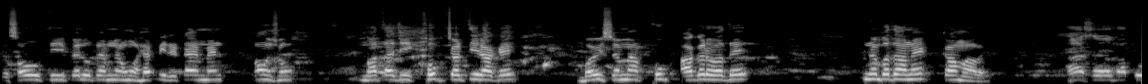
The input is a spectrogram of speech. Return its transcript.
તો સૌથી પહેલું તો એમને હું હેપી રિટાયરમેન્ટ કહું છું. માતાજી ખૂબ ચડતી રાખે. ભવિષ્યમાં ખૂબ આગળ વધે ને બધાને કામ આવે. ખાસ બાપુ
